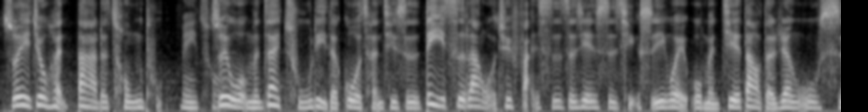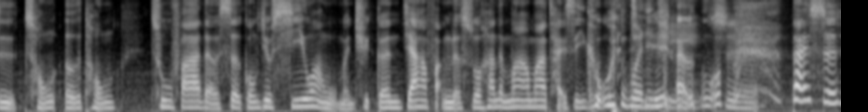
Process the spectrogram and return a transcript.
所以就很大的冲突。没错，所以我们在处理的过程，其实第一次让我去反思这件事情，是因为我们接到的任务是从儿童。出发的社工就希望我们去跟家访的说，他的妈妈才是一个问题人物。是，但是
